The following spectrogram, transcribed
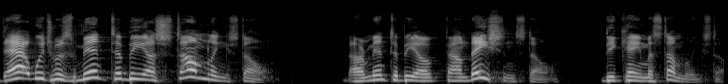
that which was meant to be a stumbling stone, or meant to be a foundation stone, became a stumbling stone.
